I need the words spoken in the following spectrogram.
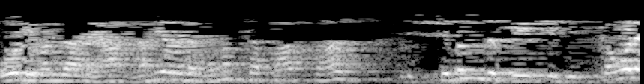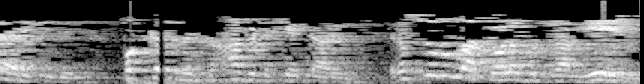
ஓடி வந்தாரையா நபியோட முகத்தை பார்த்தால் சிவந்து பேசியது கவலை அடைக்குது பக்கத்துல சாபிட்ட கேட்டாரு ரசூலுல்லா கவலைப்படுறாங்க ஏன்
